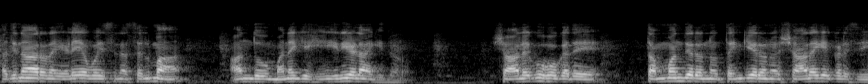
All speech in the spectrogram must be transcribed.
ಹದಿನಾರರ ಎಳೆಯ ವಯಸ್ಸಿನ ಸಲ್ಮಾ ಅಂದು ಮನೆಗೆ ಹಿರಿಯಳಾಗಿದ್ದಳು. ಶಾಲೆಗೂ ಹೋಗದೆ ತಮ್ಮಂದಿರನ್ನು, ತಂಗಿಯರನ್ನು ಶಾಲೆಗೆ ಕಳಿಸಿ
